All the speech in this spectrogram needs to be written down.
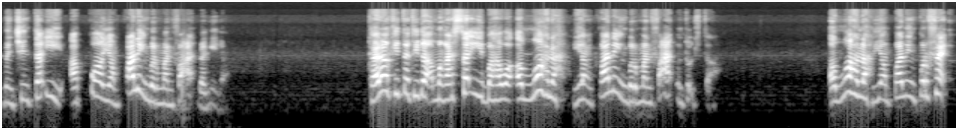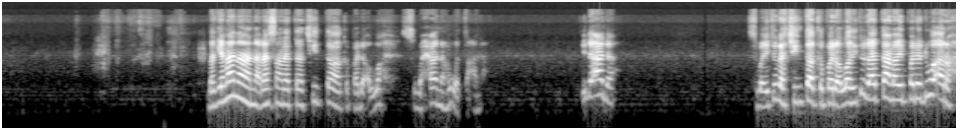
mencintai apa yang paling bermanfaat baginya. Kalau kita tidak merasai bahawa Allah lah yang paling bermanfaat untuk kita. Allah lah yang paling perfect. Bagaimana nak rasa rata cinta kepada Allah Subhanahu wa taala? Tidak ada. Sebab itulah cinta kepada Allah itu datang daripada dua arah.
